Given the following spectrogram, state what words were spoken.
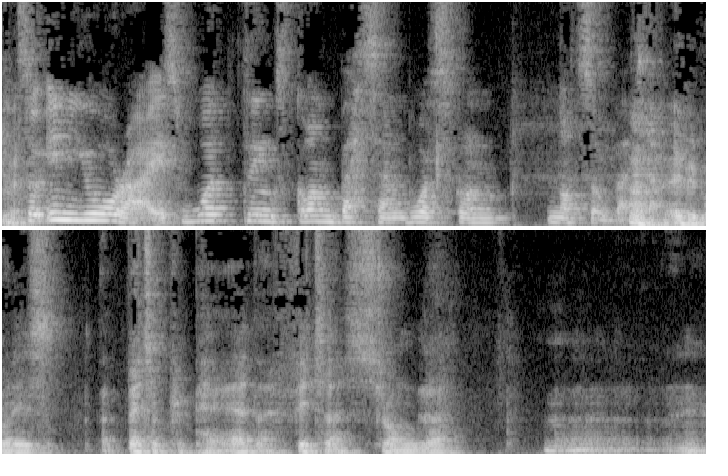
Yeah. So, in your eyes, what things gone better and what's gone not so better? Ah, everybody's better prepared, they're fitter, stronger. Uh, yeah.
